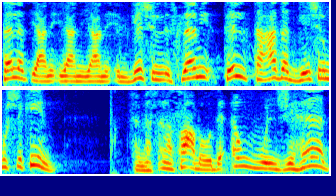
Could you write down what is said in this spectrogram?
ثلاث يعني يعني يعني الجيش الإسلامي تلت عدد جيش المشركين. فالمسألة صعبة وده أول جهاد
